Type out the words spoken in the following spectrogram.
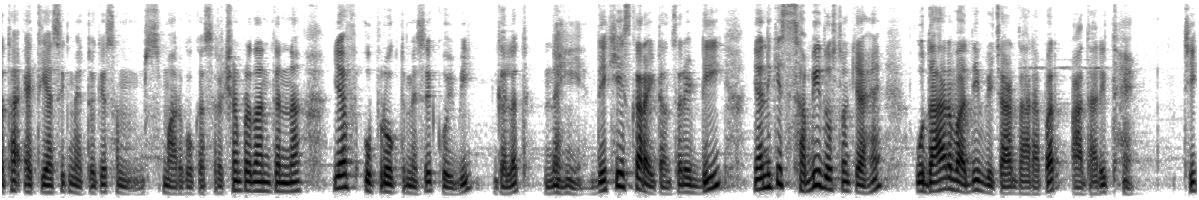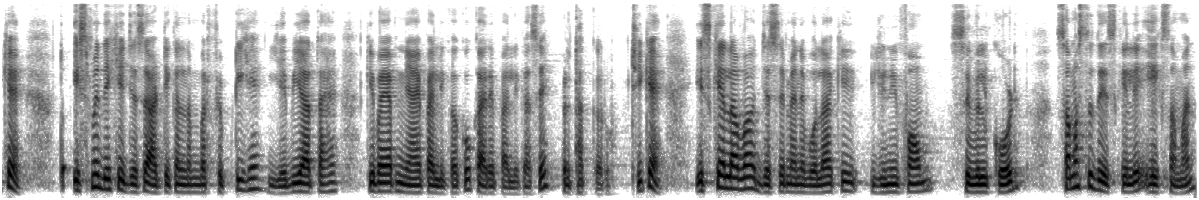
तथा ऐतिहासिक महत्व के स्मारकों का संरक्षण प्रदान करना, या उपरोक्त में से कोई भी गलत नहीं है। देखिए इसका राइट आंसर है डी यानी कि सभी दोस्तों क्या है? उदारवादी विचारधारा पर आधारित हैं। ठीक है? तो इसमें देखिए जैसे आर्टिकल नंबर 50 है, ये भी आता है कि भाई आप न्यायपालिका को कार्यपालिका से पृथक करो। ठीक है? इसके अलावा जैसे मैंने बोला कि यूनिफॉर्म सिविल कोड समस्त देश के लिए एक समान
